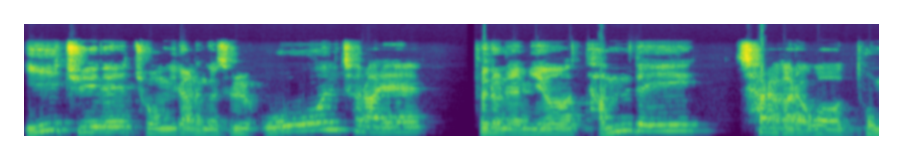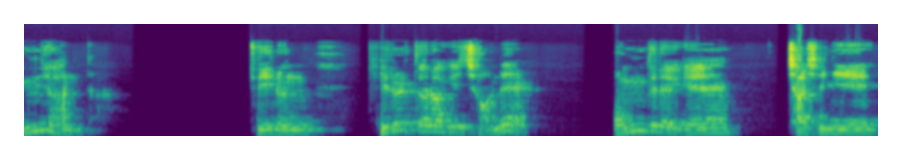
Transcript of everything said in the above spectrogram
이 주인의 종이라는 것을 온 천하에 드러내며 담대히 살아가라고 독려한다. 주인은 길을 떠나기 전에 공들에게 자신이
